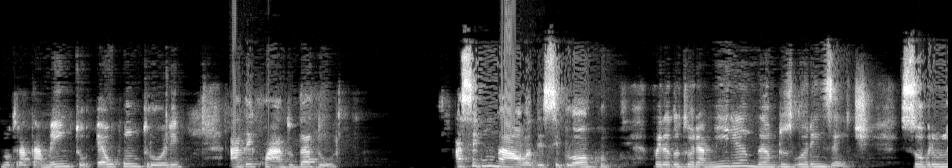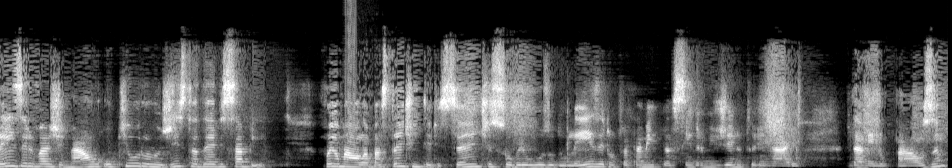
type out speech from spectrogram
no tratamento é o controle adequado da dor. A segunda aula desse bloco foi da doutora Miriam Dambros Lorenzetti, sobre o laser vaginal, o que o urologista deve saber. Foi uma aula bastante interessante sobre o uso do laser no tratamento da síndrome geniturinária da menopausa,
